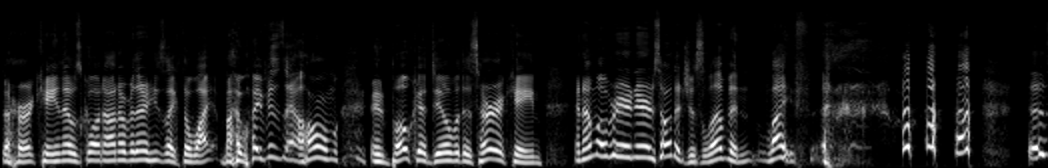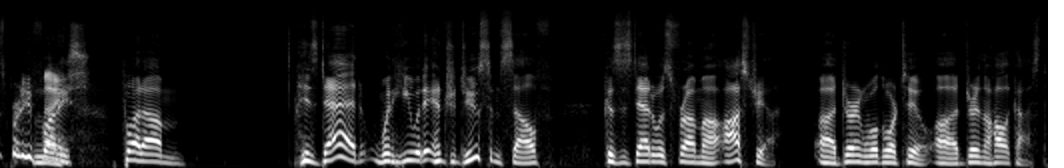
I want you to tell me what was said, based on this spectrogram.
the hurricane that was going on over there. He's like the wife my wife is at home in boca dealing with this hurricane and i'm over here in arizona just loving life. That's pretty funny. Nice. but um his dad when he would introduce himself because his dad was from uh, Austria uh, during World War II, uh, during the Holocaust.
